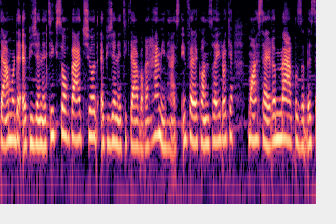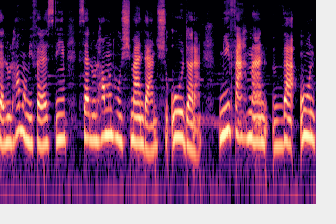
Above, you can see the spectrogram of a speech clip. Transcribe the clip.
در مورد اپیژنتیک صحبت شد. اپیژنتیک در واقع همین هست. این فرکانس هایی رو که ما از طریق مغز به سلول هامون میفرستیم سلول هامون هوشمندن شعور دارن می‌فهمن و اون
